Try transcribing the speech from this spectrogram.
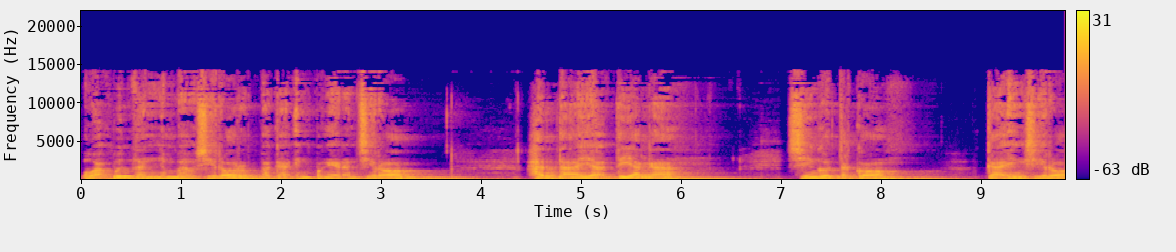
Wa lan nyembah siro Rabbaka ing pangeran siro Hatta ya tiaka Singgo teko Ka ing siro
